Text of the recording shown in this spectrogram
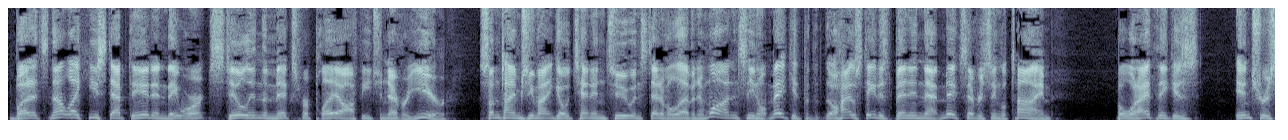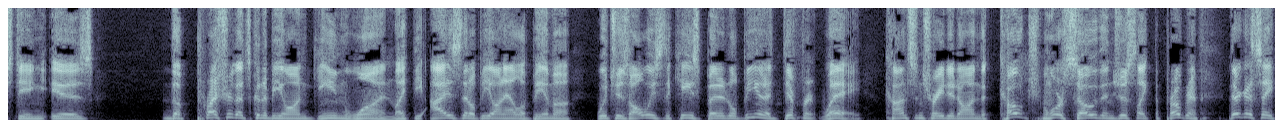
but it's not like he stepped in and they weren't still in the mix for playoff each and every year. Sometimes you might go 10 and 2 instead of 11 and 1, so you don't make it, but the Ohio State has been in that mix every single time. But what I think is interesting is the pressure that's going to be on game one, like the eyes that'll be on Alabama, which is always the case, but it'll be in a different way, concentrated on the coach more so than just like the program. They're going to say,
